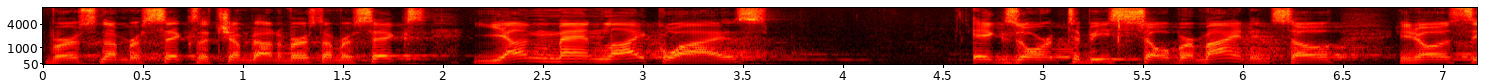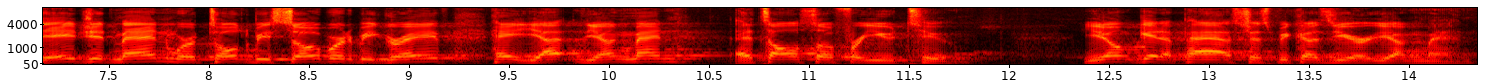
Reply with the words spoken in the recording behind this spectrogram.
Verse number 6, let's jump down to verse number 6. Young men likewise exhort to be sober-minded. So, you know, as the aged men, we're told to be sober, to be grave. Hey, young men, it's also for you too. You don't get a pass just because you're a young man.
